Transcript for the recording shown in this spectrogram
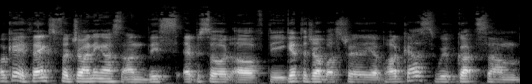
Okay, thanks for joining us on this episode of the Get the Job Australia podcast. We've got some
